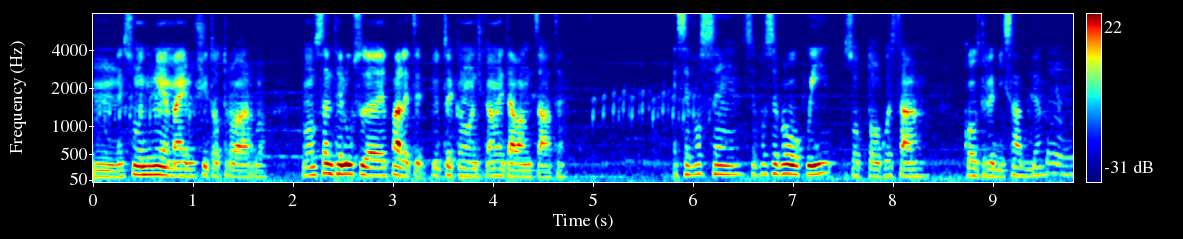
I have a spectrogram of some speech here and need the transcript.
Mm, nessuno di noi è mai riuscito a trovarlo, nonostante l'uso delle pale te- più tecnologicamente avanzate. E se fosse, se fosse proprio qui, sotto questa coltre di sabbia? Mm.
